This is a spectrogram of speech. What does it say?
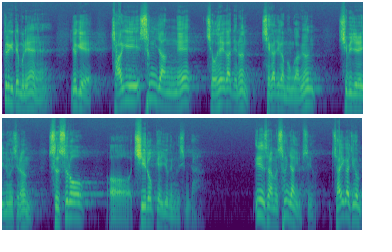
그렇기 때문에 여기에 자기 성장에 저해가 되는 세 가지가 뭔가 하면 12절에 있는 것처럼 스스로 어, 지혜롭게 여기는 것입니다. 이런 사람은 성장이 없어요. 자기가 지금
